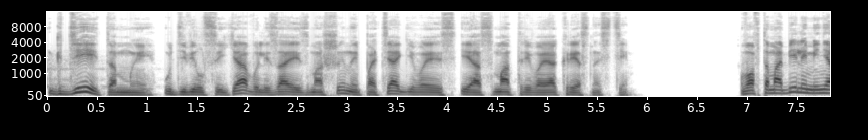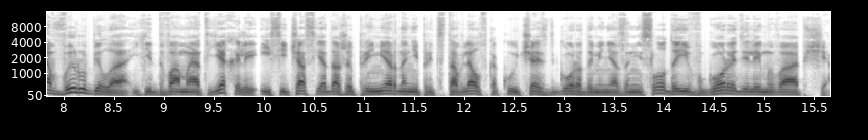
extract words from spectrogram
«Где это мы?» — удивился я, вылезая из машины, потягиваясь и осматривая окрестности. В автомобиле меня вырубило, едва мы отъехали, и сейчас я даже примерно не представлял, в какую часть города меня занесло, да и в городе ли мы вообще.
